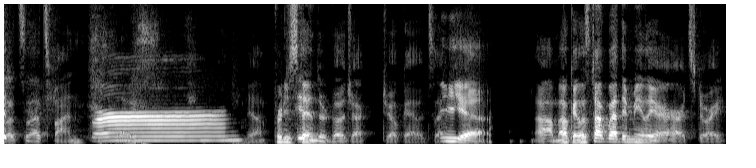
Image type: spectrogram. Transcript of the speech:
that's that's fine. Burn. Yeah, pretty standard BoJack joke, I would say. Yeah. Um, okay, let's talk about the Amelia Earhart story.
